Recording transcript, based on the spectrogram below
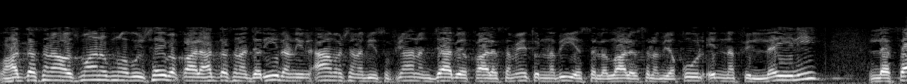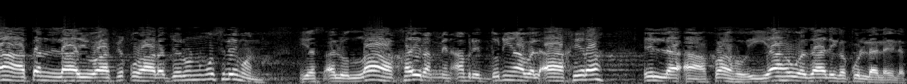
وحدثنا عثمان بن ابو شيبه قال حدثنا جرير عن الاعمش عن ابي سفيان عن جابر قال سمعت النبي صلى الله عليه وسلم يقول ان في الليل لساعه لا يوافقها رجل مسلم يسال الله خيرا من امر الدنيا والاخره الا اعطاه اياه وذلك كل ليله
